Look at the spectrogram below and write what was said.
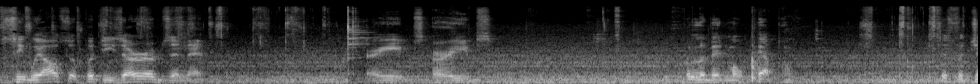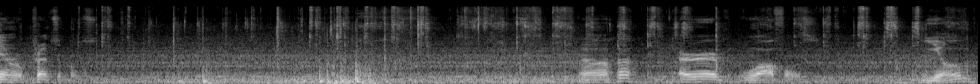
see, we also put these herbs in there. Herbs, herbs. Put a little bit more pepper. Just for general principles. Uh-huh. Herb waffles. Yum.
